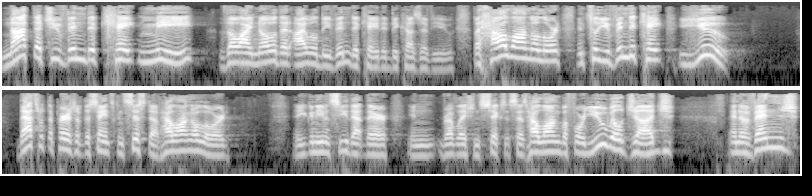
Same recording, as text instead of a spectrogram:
not that you vindicate me, though I know that I will be vindicated because of you, but how long, O Lord, until you vindicate you? That's what the prayers of the saints consist of. How long, O Lord? you can even see that there in Revelation 6. It says, How long before you will judge and avenge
